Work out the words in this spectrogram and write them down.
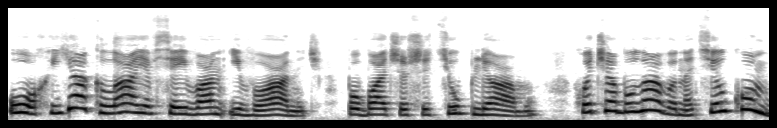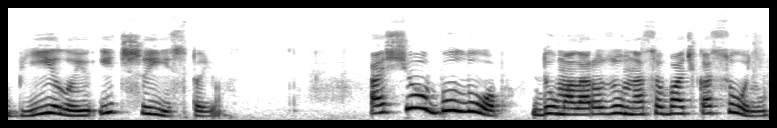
Ох, як лаявся Іван Іванич, побачивши цю пляму, хоча була вона цілком білою і чистою. А що було б, думала розумна собачка Соня,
